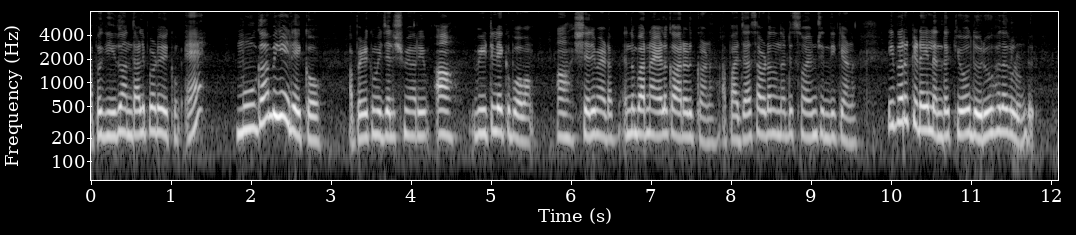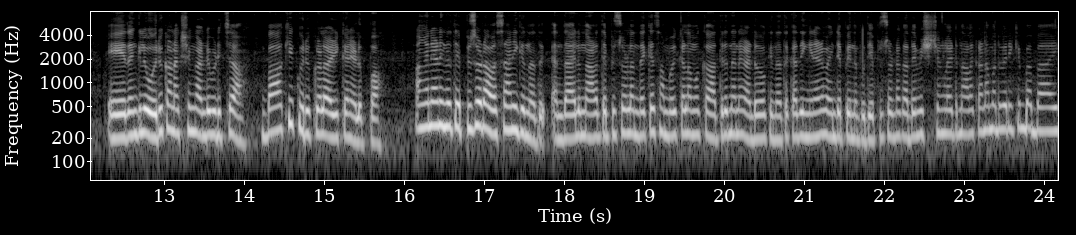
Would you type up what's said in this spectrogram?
അപ്പോൾ ഗീതു അന്താളിപ്പോടെ ചോദിക്കും ഏ? മൂകാംബികയിലേക്കോ? അപ്പോഴേക്കും വിജയലക്ഷ്മി അറിയും ആ വീട്ടിലേക്ക് പോവാം. ആ ശരി മേഡം എന്ന് പറഞ്ഞ് അയാൾ കാർ എടുക്കുകയാണ് അപ്പോൾ അജാസ് അവിടെ നിന്നിട്ട് സ്വയം ചിന്തിക്കുകയാണ് ഇവർക്കിടയിൽ എന്തൊക്കെയോ ദുരൂഹതകളുണ്ട്. ഏതെങ്കിലും ഒരു കണക്ഷൻ കണ്ടുപിടിച്ചാൽ ബാക്കി കുരുക്കൾ അഴിക്കാൻ എളുപ്പമാണ് അങ്ങനെയാണ് ഇന്നത്തെ എപ്പിസോഡ് അവസാനിക്കുന്നത്. എന്തായാലും നാളത്തെ എപ്പിസോഡ് എന്തൊക്കെ സംഭവിക്കാൻ നമുക്ക് കാത്തിരുന്ന് തന്നെ കണ്ടുപോകും. കഥ ഇങ്ങനെയാണ്. വൈൻഡപ്പ് ചെയ്യുന്നത് പുതിയ എപ്പിസോഡിന്റെ കഥയും വിശേഷങ്ങളായിട്ട് നാളെ കാണാം. അതുവരെയും ബൈ.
